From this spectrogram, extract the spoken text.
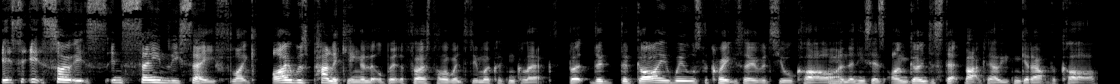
It's it's so it's insanely safe. Like I was panicking a little bit the first time I went to do my click and collect, but the the guy wheels the crates over to your car and then he says, "I'm going to step back now. You can get out of the car."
